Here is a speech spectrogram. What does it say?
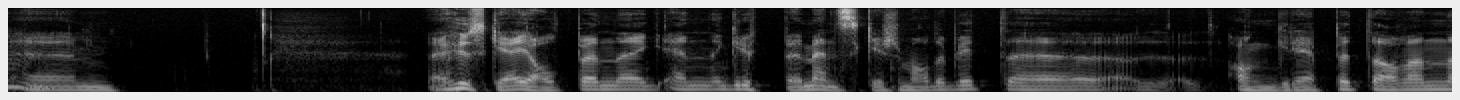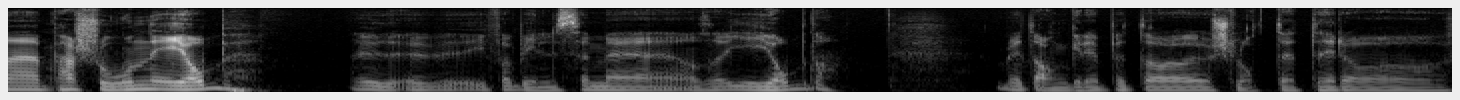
eh, Jeg husker jeg hjalp en, en gruppe mennesker som hadde blitt eh, angrepet av en eh, person i jobb. I, i forbindelse med Altså i jobb, da blitt angrepet og slått etter og,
